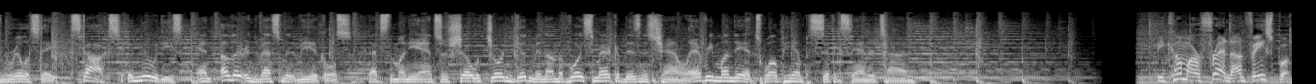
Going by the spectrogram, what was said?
in real estate, stocks, annuities, and other investment vehicles. That's the Money Answer Show with Jordan Goodman on the Voice America Business Channel every Monday at 12 p.m. Pacific Standard Time. Become our friend on Facebook.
